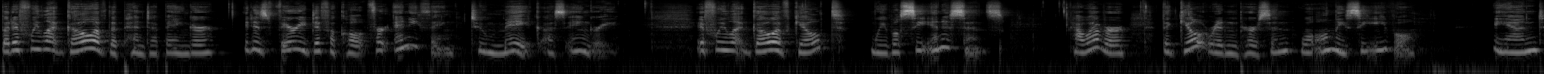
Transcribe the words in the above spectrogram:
But if we let go of the pent up anger, it is very difficult for anything to make us angry. If we let go of guilt, we will see innocence. However, the guilt ridden person will only see evil. And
